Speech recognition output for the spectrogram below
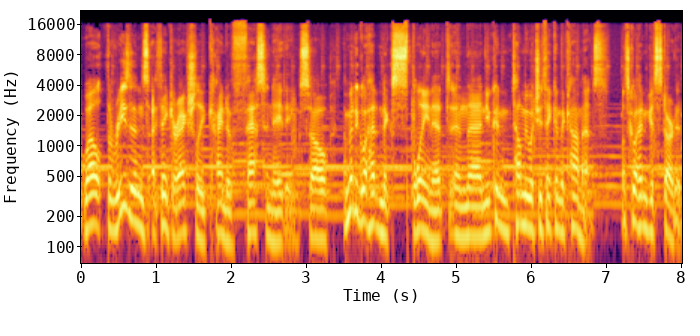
Well, the reasons I think are actually kind of fascinating, so I'm going to go ahead and explain it, and then you can tell me what you think in the comments. Let's go ahead and get started.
